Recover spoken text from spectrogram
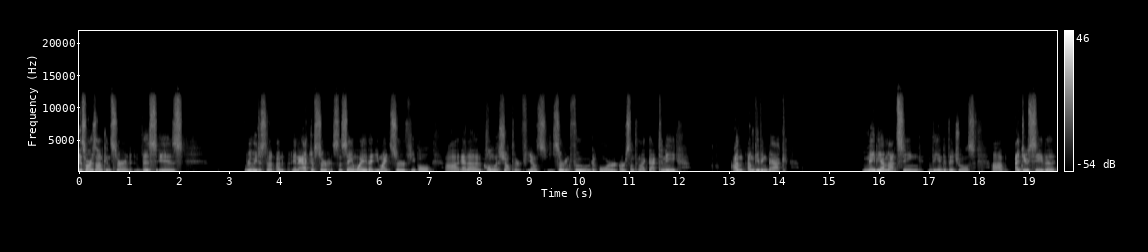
as far as I'm concerned, this is really just an, an act of service, the same way that you might serve people uh, at a homeless shelter, you know, serving food or or something like that. To me, I'm I'm giving back. Maybe I'm not seeing the individuals. Uh, I do see the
